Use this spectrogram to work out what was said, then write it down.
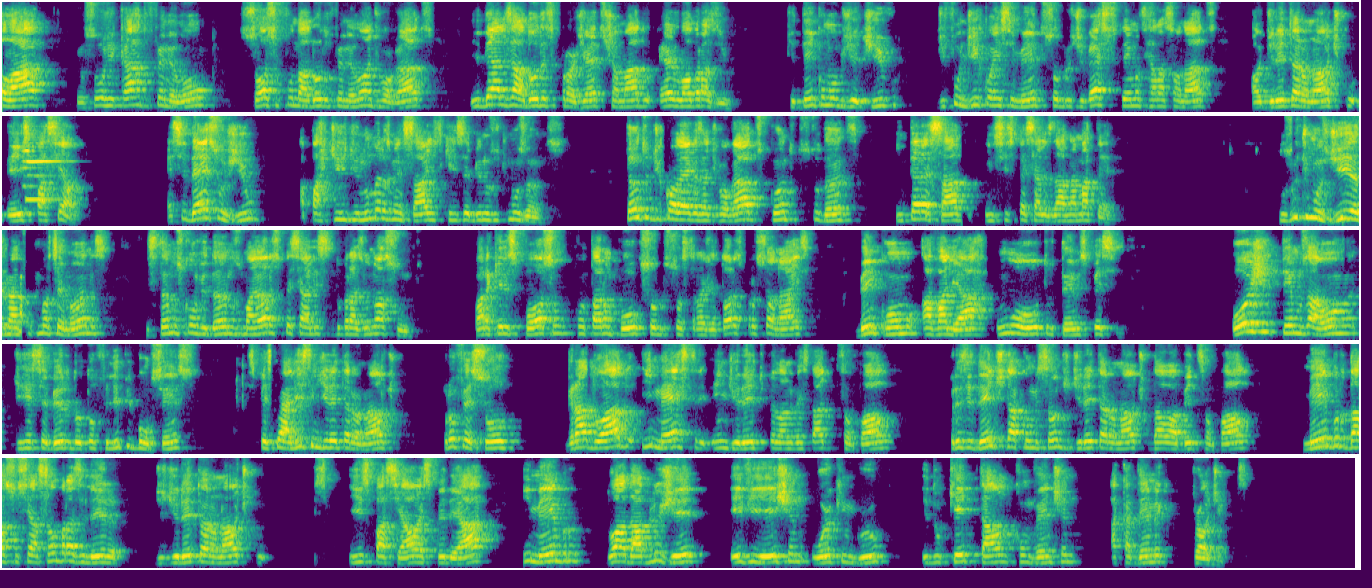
Olá, eu sou o Ricardo Fenelon, sócio fundador do Fenelon Advogados, idealizador desse projeto chamado Airlaw Brasil, que tem como objetivo difundir conhecimento sobre os diversos temas relacionados ao direito aeronáutico e espacial. Essa ideia surgiu a partir de inúmeras mensagens que recebi nos últimos anos, tanto de colegas advogados quanto de estudantes interessados em se especializar na matéria. Nos últimos dias, nas últimas semanas, estamos convidando os maiores especialistas do Brasil no assunto, para que eles possam contar um pouco sobre suas trajetórias profissionais, bem como avaliar um ou outro tema específico. Hoje temos a honra de receber o Dr. Felipe Bonsenso, especialista em Direito Aeronáutico, professor, graduado e mestre em Direito pela Universidade de São Paulo, presidente da Comissão de Direito Aeronáutico da OAB de São Paulo, membro da Associação Brasileira de Direito Aeronáutico e Espacial, SPDA, e membro do AWG Aviation Working Group e do Cape Town Convention Academic Project.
